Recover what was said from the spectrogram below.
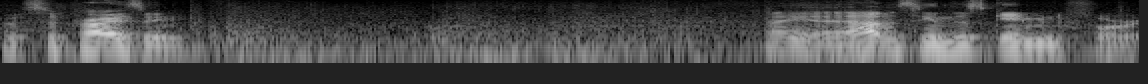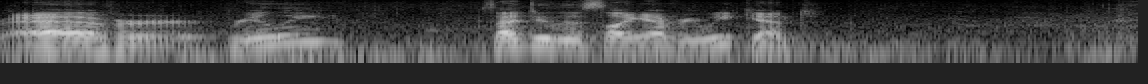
It's surprising. I haven't seen this game in forever. Really? Because I do this, like, every weekend.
